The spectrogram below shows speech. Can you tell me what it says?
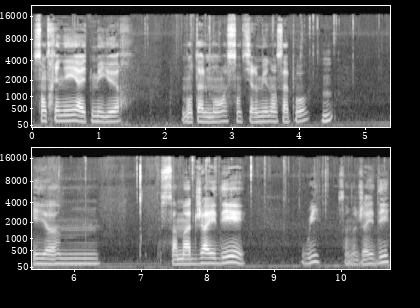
s'entraîner à être meilleur mentalement, à se sentir mieux dans sa peau. Mm. Et euh, ça m'a déjà aidé. Oui, ça m'a déjà aidé.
